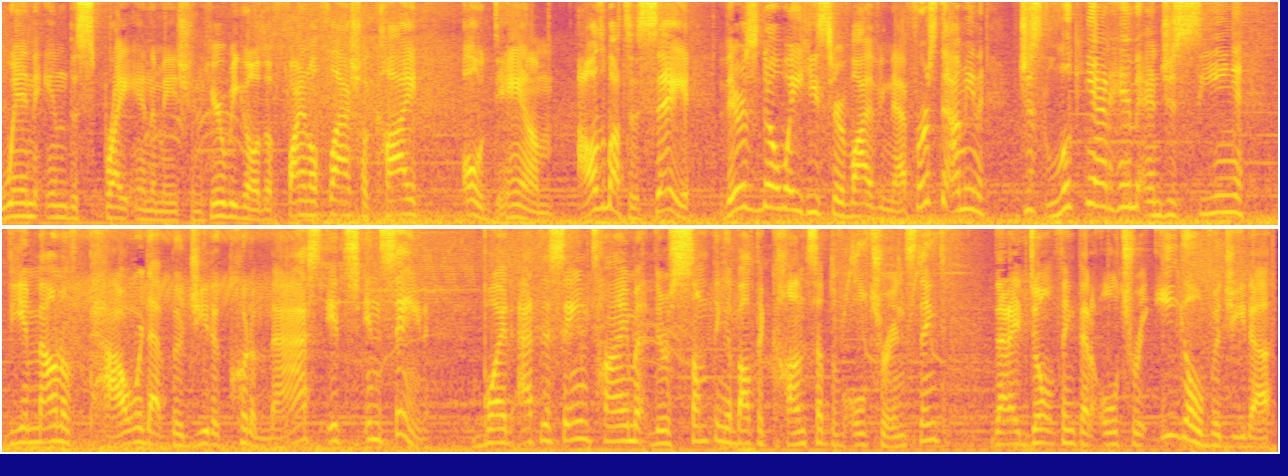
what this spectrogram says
win in the sprite animation. Here we go, the final flash Hakai. Oh, damn. I was about to say, there's no way he's surviving that. First thing, I mean, just looking at him and just seeing the amount of power that Vegeta could amass, it's insane. But at the same time, there's something about the concept of Ultra Instinct that I don't think that Ultra Ego Vegeta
